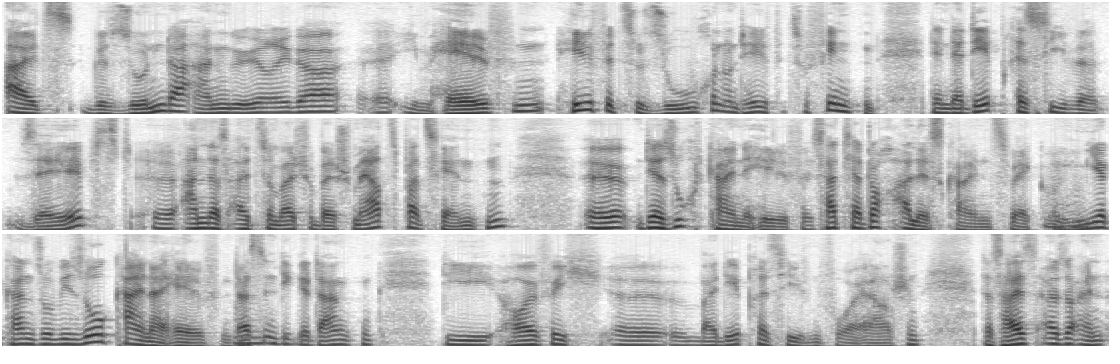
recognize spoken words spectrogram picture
als gesunder Angehöriger äh, ihm helfen, Hilfe zu suchen und Hilfe zu finden. Denn der Depressive selbst, äh, anders als zum Beispiel bei Schmerzpatienten, äh, der sucht keine Hilfe. Es hat ja doch alles keinen Zweck mhm. und mir kann sowieso keiner helfen. Das mhm. sind die Gedanken, die häufig äh, bei Depressiven vorherrschen. Das heißt also, ein,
